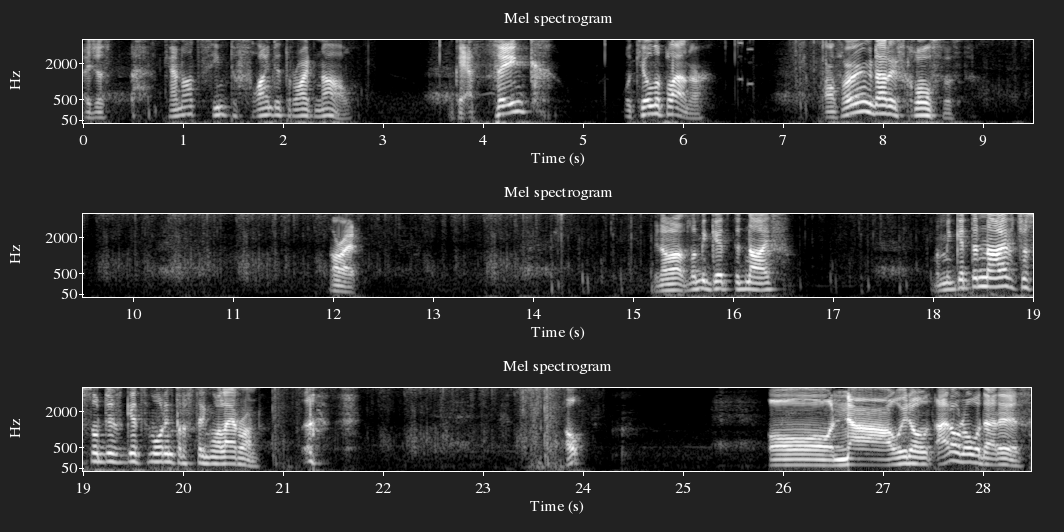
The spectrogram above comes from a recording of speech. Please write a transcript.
I just cannot seem to find it right now. Okay, I think we kill the planner. I think that is closest. Alright. You know what? Let me get the knife. Let me get the knife just so this gets more interesting while I run. oh. Oh, nah, we don't... I don't know what that is.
